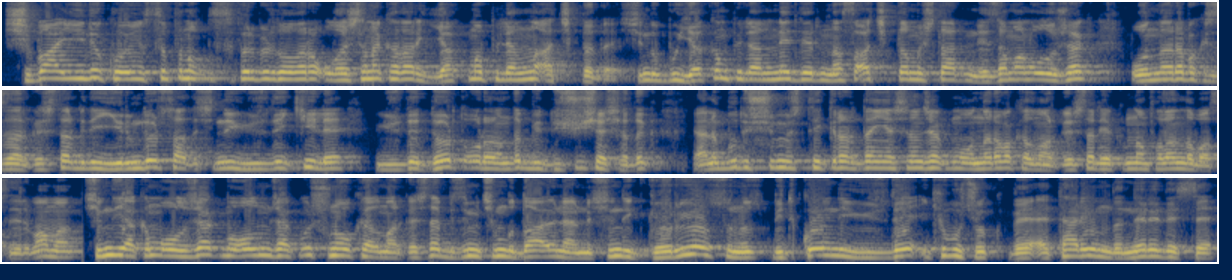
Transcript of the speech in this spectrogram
Shiba Inu coin 0.01 dolara ulaşana kadar yakma planını açıkladı. Şimdi bu yakın planı nedir? Nasıl açıklamışlar? Ne zaman olacak? Onlara bakacağız arkadaşlar. Bir de 24 saat içinde %2 ile %4 oranında bir düşüş yaşadık. Yani bu düşüşümüz tekrardan yaşanacak mı? Onlara bakalım arkadaşlar. Yakından falan da bahsedelim ama şimdi yakın olacak mı olmayacak mı? Şunu okuyalım arkadaşlar. Bizim için bu daha önemli. Şimdi görüyorsunuz Bitcoin'de %2.5 ve Ethereum'da neredeyse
